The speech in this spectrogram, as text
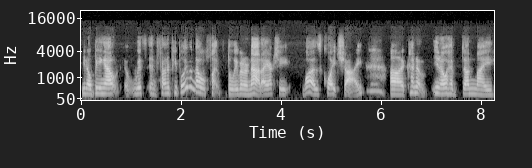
you know, being out with in front of people, even though, believe it or not, I actually was quite shy. Uh, kind of, you know, have done my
